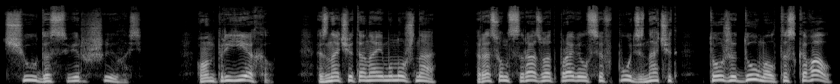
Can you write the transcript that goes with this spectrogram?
Чудо свершилось. Он приехал. Значит, она ему нужна. Раз он сразу отправился в путь, значит, тоже думал, тосковал.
